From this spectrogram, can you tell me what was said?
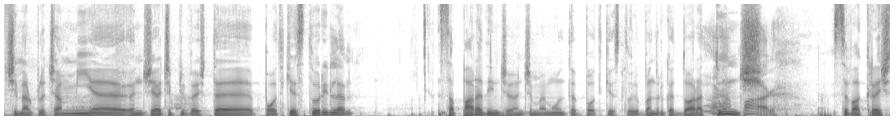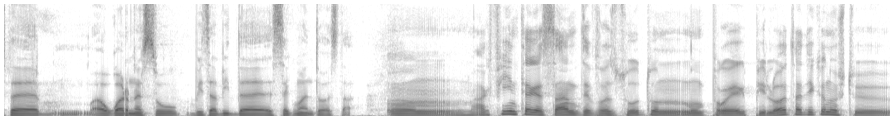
ce mi-ar plăcea mie în ceea ce privește podcasturile să apară din ce în ce mai multe podcasturi, pentru că doar atunci Apar. se va crește awareness-ul vis-a-vis de segmentul ăsta. Um, ar fi interesant de văzut un, un proiect pilot, adică nu știu, să,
